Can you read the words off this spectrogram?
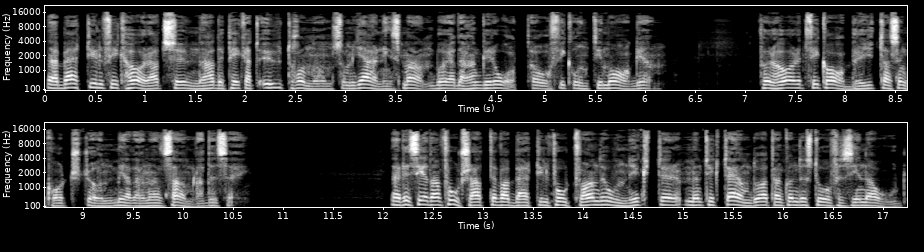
När Bertil fick höra att Sune hade pekat ut honom som gärningsman började han gråta och fick ont i magen. Förhöret fick avbrytas en kort stund medan han samlade sig. När det sedan fortsatte var Bertil fortfarande onykter men tyckte ändå att han kunde stå för sina ord.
